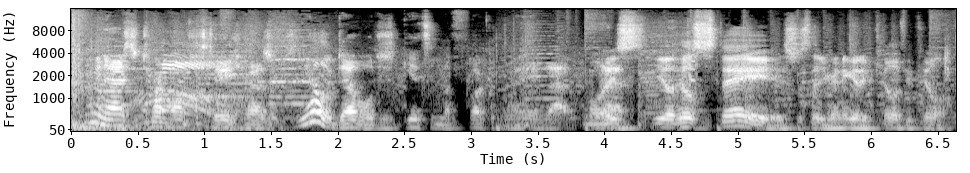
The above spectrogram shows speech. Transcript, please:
I'm gonna ask to turn off the stage The Yellow Devil just gets in the fucking way of that. Well, he's, he'll, he'll stay. It's just that you're gonna get a kill if you kill him.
